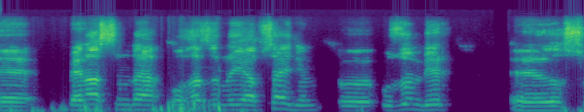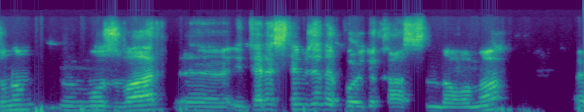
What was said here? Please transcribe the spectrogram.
E, ben aslında o hazırlığı yapsaydım e, uzun bir e, sunumumuz var. E, internet sitemize de koyduk aslında onu. E,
